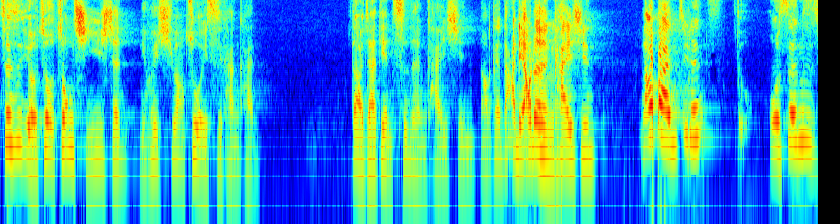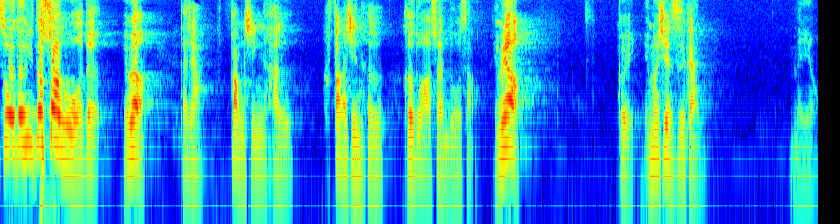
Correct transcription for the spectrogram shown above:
甚至有时候终其一生，你会希望做一次看看，到一家店吃的很开心，然后跟大家聊得很开心。老板，今天我生日所有东西都算我的，有没有？大家放心喝，放心喝，喝多少算多少，有没有？各位有没有现实感？没有。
